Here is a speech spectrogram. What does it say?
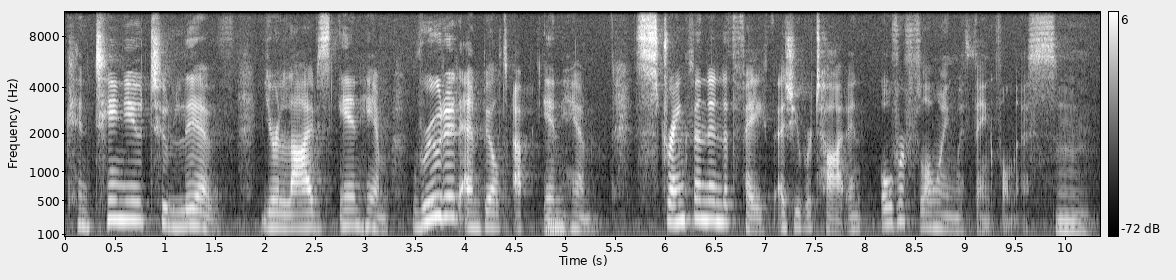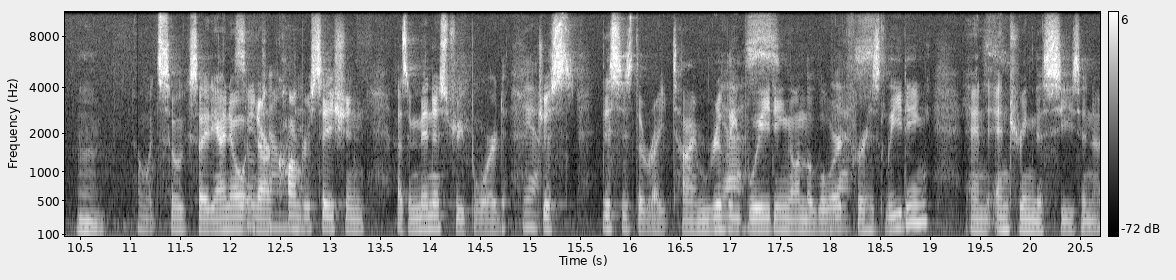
continue to live your lives in Him, rooted and built up in Him, strengthened into the faith as you were taught, and overflowing with thankfulness. Oh, it's so exciting. I know So in our conversation as a ministry board, Yeah. just this is the right time. Really Yes. waiting on the Lord for his leading and entering this season.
